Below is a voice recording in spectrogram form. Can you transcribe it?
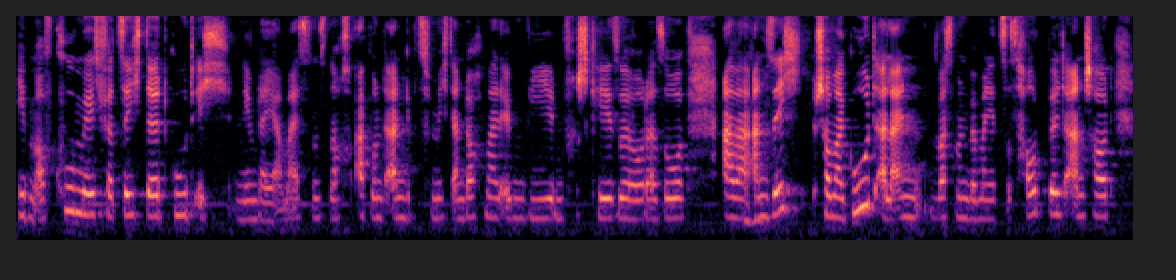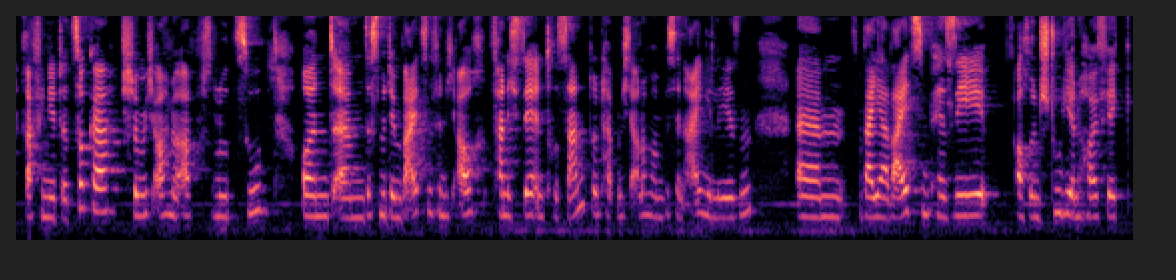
eben auf Kuhmilch verzichtet. Gut, ich nehme da ja meistens noch ab und an gibt's für mich dann doch mal irgendwie einen Frischkäse oder so. Aber mhm. an sich schon mal gut. Allein, was man, wenn man jetzt das Hautbild anschaut, raffinierter Zucker, stimme ich auch nur absolut zu. Und ähm, das mit dem Weizen finde ich auch, fand ich sehr interessant und habe mich da auch noch mal ein bisschen eingelesen, ähm, weil ja Weizen per se auch in Studien häufig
